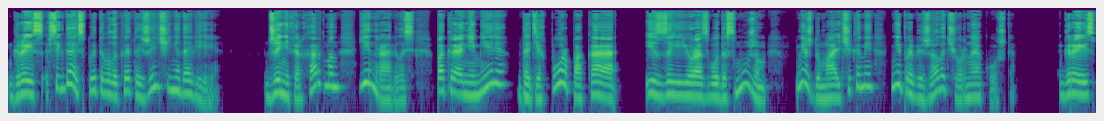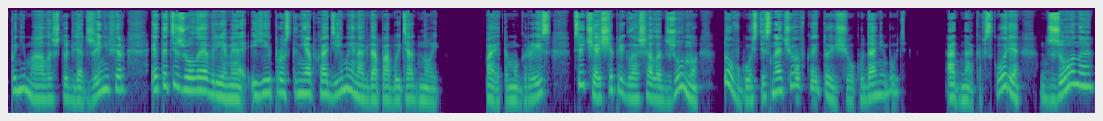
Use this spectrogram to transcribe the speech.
Грейс всегда испытывала к этой женщине доверие. Дженнифер Хартман ей нравилась, по крайней мере, до тех пор, пока из-за ее развода с мужем между мальчиками не пробежала черная кошка. Грейс понимала, что для Дженнифер это тяжелое время, и ей просто необходимо иногда побыть одной. Поэтому Грейс все чаще приглашала Джону то в гости с ночевкой, то еще куда-нибудь. Однако вскоре Джона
